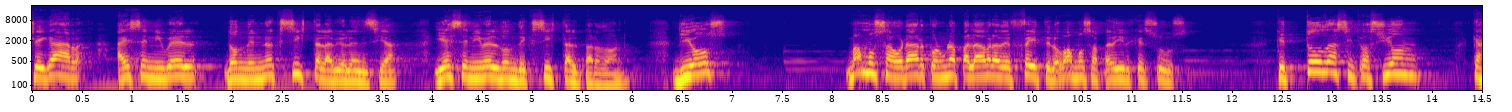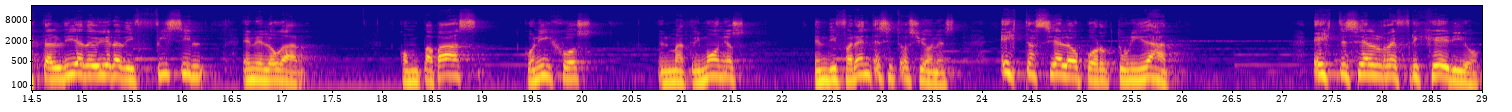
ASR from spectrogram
llegar a ese nivel donde no exista la violencia y a ese nivel donde exista el perdón. Dios, vamos a orar con una palabra de fe y te lo vamos a pedir Jesús. Que toda situación que hasta el día de hoy era difícil en el hogar, con papás, con hijos, en matrimonios, en diferentes situaciones, esta sea la oportunidad, este sea el refrigerio,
